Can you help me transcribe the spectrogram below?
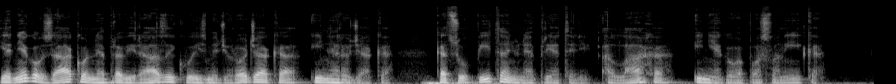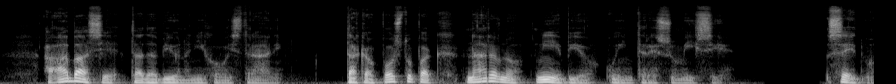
Jer njegov zakon ne pravi razliku između rođaka i nerođaka, kad su u pitanju neprijatelji Allaha i njegova poslanika. A Abbas je tada bio na njihovoj strani. Takav postupak naravno nije bio u interesu misije. Sedmo.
